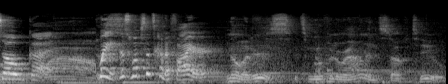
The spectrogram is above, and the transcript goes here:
so oh, good. wow. Wait, this website's kind of fire. No, it is. It's moving around and stuff too.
